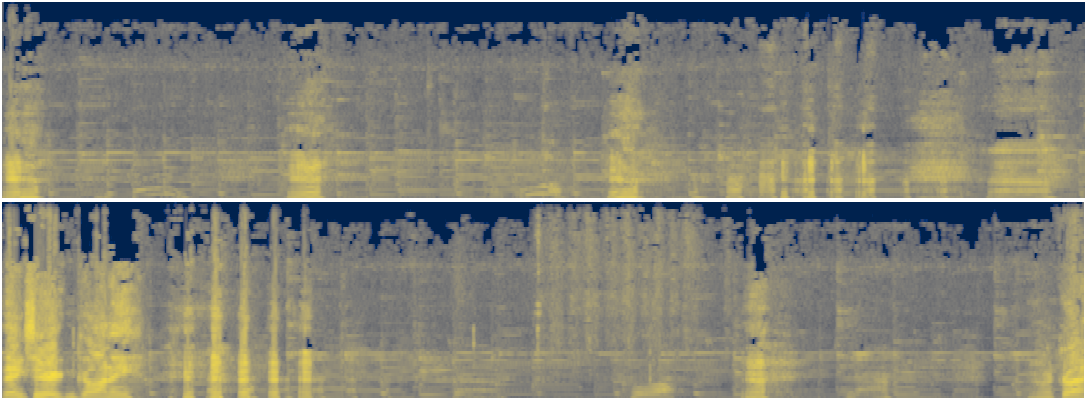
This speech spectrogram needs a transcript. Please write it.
Yeah. Okay. Yeah. Oh, Yeah. Thanks, Eric and Connie. cool. Cool. Yeah. Yeah. Okay.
